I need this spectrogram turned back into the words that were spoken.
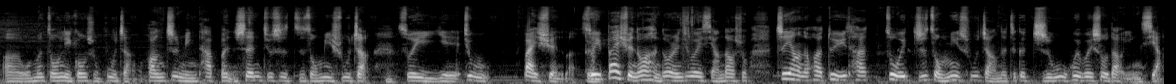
呃，我们总理公署部长黄志明他本身就是职总秘书长，所以也就败选了。所以败选的话，很多人就会想到说，这样的话，对于他作为职总秘书长的这个职务，会不会受到影响？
